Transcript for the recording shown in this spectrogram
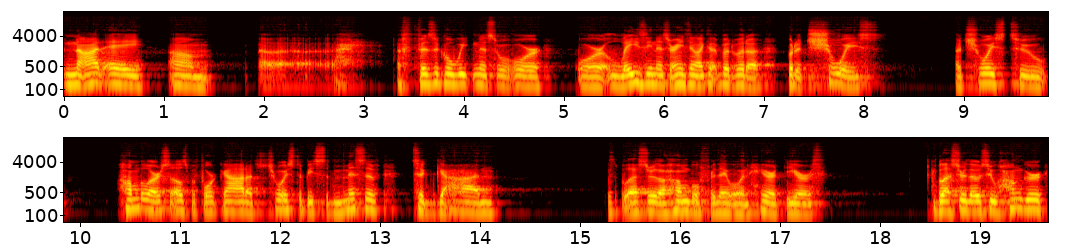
not a, um, uh, a physical weakness or, or, or laziness or anything like that, but, but, a, but a choice, a choice to humble ourselves before God, a choice to be submissive to God. Blessed are the humble, for they will inherit the earth. Blessed are those who hunger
